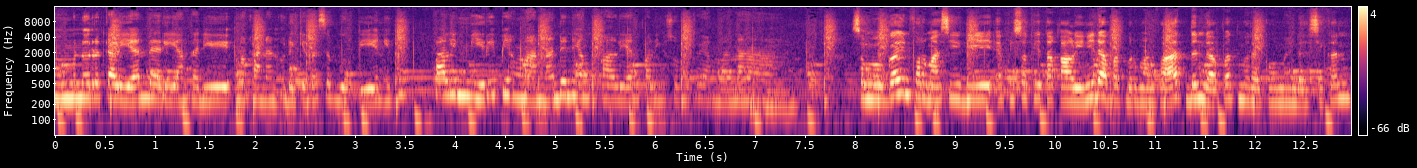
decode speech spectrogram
Menurut kalian dari yang tadi makanan udah kita sebutin itu paling mirip yang mana dan yang kalian paling suka tuh yang mana? Semoga informasi di episode kita kali ini dapat bermanfaat dan dapat merekomendasikan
